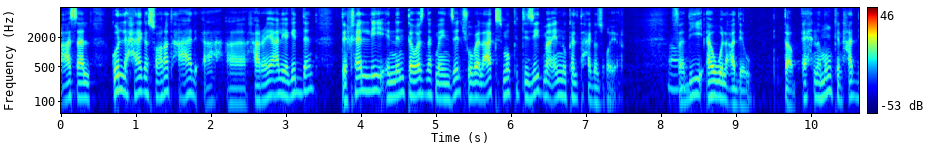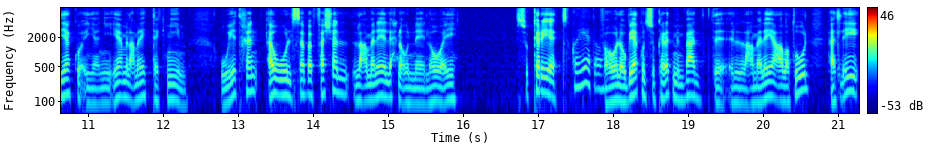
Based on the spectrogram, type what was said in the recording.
عسل كل حاجة سعرات عالي ع- حرارية عالية جدا تخلي إن أنت وزنك ما ينزلش وبالعكس ممكن تزيد مع إنه كلت حاجة صغيرة. فدي أول عدو. طب إحنا ممكن حد ياكل يعني يعمل عملية تكميم ويتخن أول سبب فشل العملية اللي إحنا قلناه اللي هو إيه؟ السكريات سكريات آه. فهو لو بياكل سكريات من بعد العملية على طول هتلاقيه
